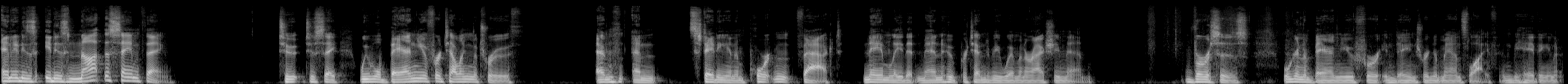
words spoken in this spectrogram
And it is, it is not the same thing to, to say, we will ban you for telling the truth and, and stating an important fact, namely that men who pretend to be women are actually men, versus we're going to ban you for endangering a man's life and behaving in it.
